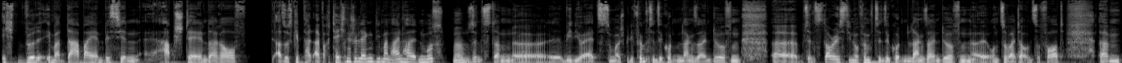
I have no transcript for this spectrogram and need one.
ich würde immer dabei ein bisschen abstellen darauf, also es gibt halt einfach technische Längen, die man einhalten muss. Ne? Sind es dann äh, Video-Ads zum Beispiel, die 15 Sekunden lang sein dürfen, äh, sind Stories, die nur 15 Sekunden lang sein dürfen äh, und so weiter und so fort. Ähm,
